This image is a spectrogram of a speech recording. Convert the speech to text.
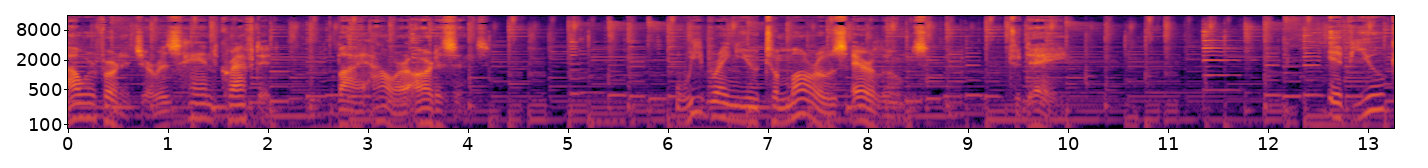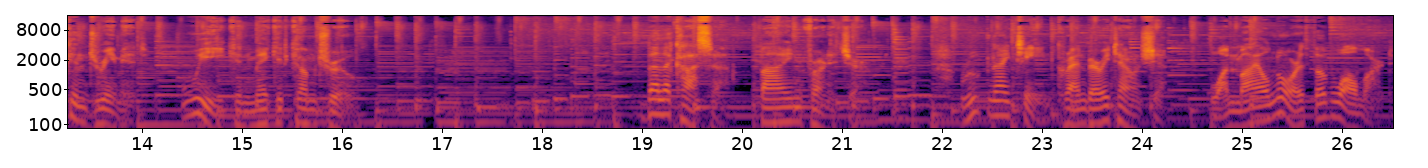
Our furniture is handcrafted by our artisans. We bring you tomorrow's heirlooms today. If you can dream it, we can make it come true. Bella Casa Fine Furniture. Route 19, Cranberry Township, one mile north of Walmart.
